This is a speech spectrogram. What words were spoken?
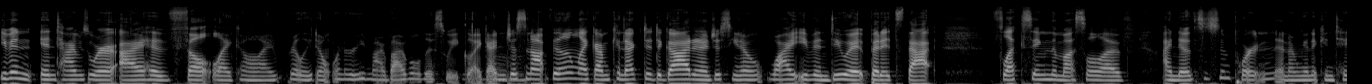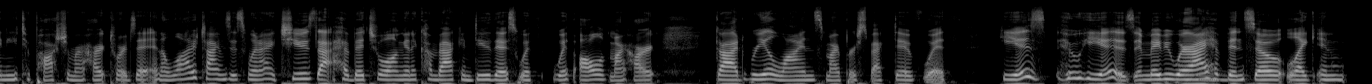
even in times where I have felt like, oh, I really don't want to read my Bible this week. Like, I'm just mm. not feeling like I'm connected to God. And I just, you know, why even do it? But it's that flexing the muscle of, I know this is important and I'm going to continue to posture my heart towards it. And a lot of times it's when I choose that habitual, I'm going to come back and do this with, with all of my heart. God realigns my perspective with he is who he is. And maybe where i have been so like in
